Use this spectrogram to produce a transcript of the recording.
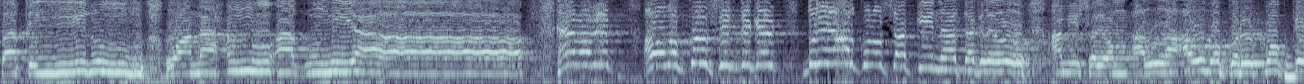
فقير ونحن أغنياء হ্যাঁ নবী আবু বকর সিদ্দিকের দুনিয়ার কোন সাক্ষী না থাকলেও আমি স্বয়ং আল্লাহ আবু বকরের পক্ষে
